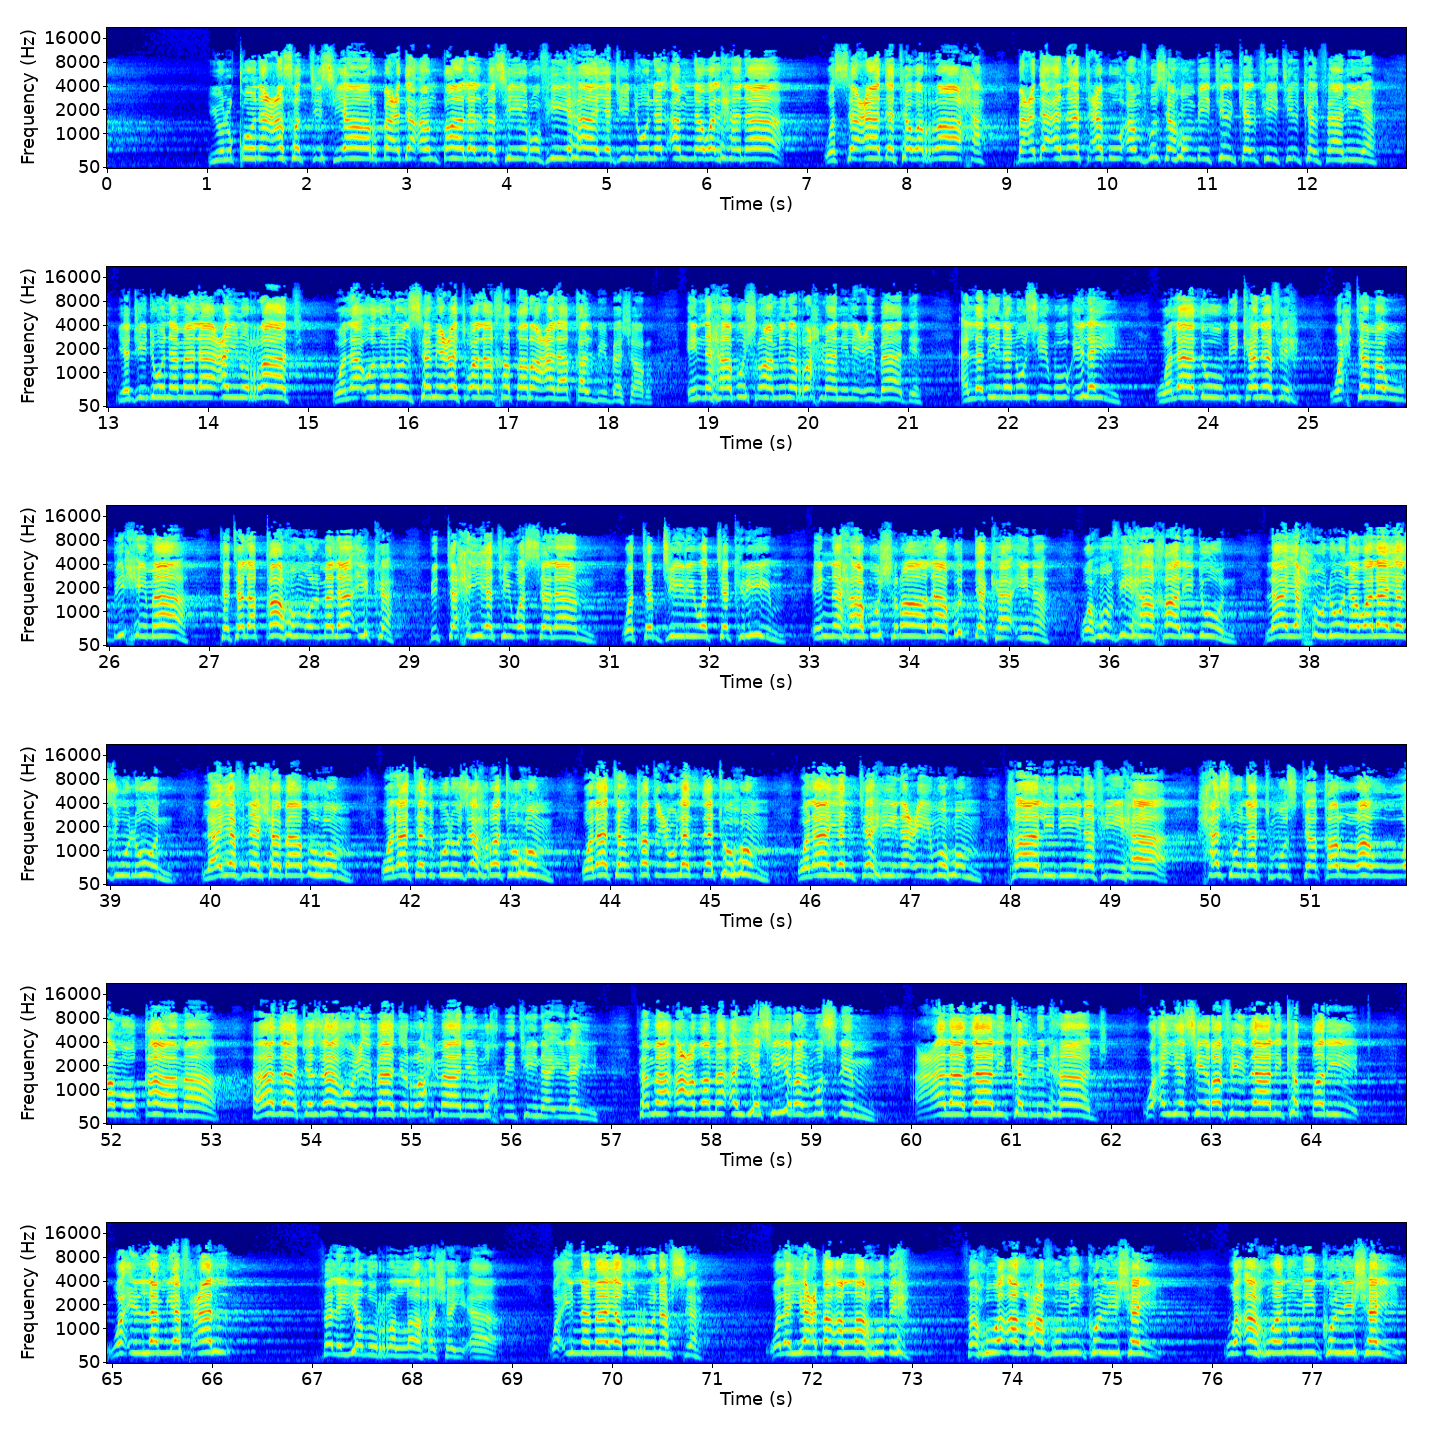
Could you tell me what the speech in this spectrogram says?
يلقون عصا التسيار بعد أن طال المسير فيها يجدون الأمن والهناء والسعادة والراحة. بعد أن أتعبوا أنفسهم بتلك في تلك الفانية. يجدون ما لا عين رأت ولا أذن سمعت ولا خطر على قلب بشر. إنها بشرى من الرحمن لعباده الذين نسبوا إليه ولاذوا بكنفه واحتموا بحماه تتلقاهم الملائكة بالتحية والسلام والتبجيل والتكريم إنها بشرى لا بد كائنة وهم فيها خالدون لا يحولون ولا يزولون لا يفنى شبابهم ولا تذبل زهرتهم ولا تنقطع لذتهم ولا ينتهي نعيمهم خالدين فيها حسنت مستقرا ومقاما. هذا جزاء عباد الرحمن المخبتين إليه. فما أعظم أن يسير المسلم على ذلك المنهاج وأن يسير في ذلك الطريق. وإن لم يفعل فلن يضر الله شيئا. وإنما يضر نفسه ولن يعبأ الله به فهو أضعف من كل شيء. وأهون من كل شيء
